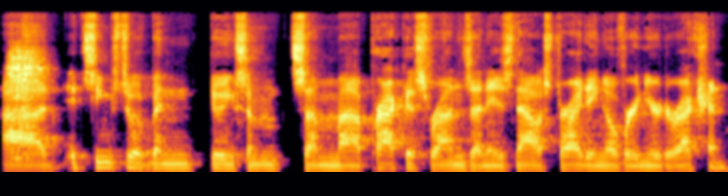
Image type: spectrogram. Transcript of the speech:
Uh, it seems to have been doing some some uh, practice runs and is now striding over in your direction.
